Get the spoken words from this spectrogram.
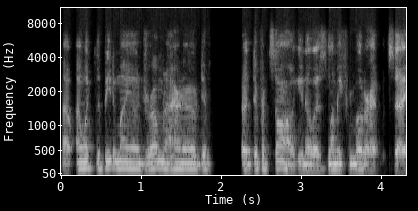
I, I went to the beat of my own drum and I heard a different, a different song. You know, as Lemmy from Motorhead would say.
